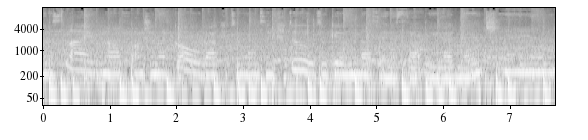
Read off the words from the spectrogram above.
function is light Malfunction, I'd go back to wanting to To give nothing, I thought we had no chance.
